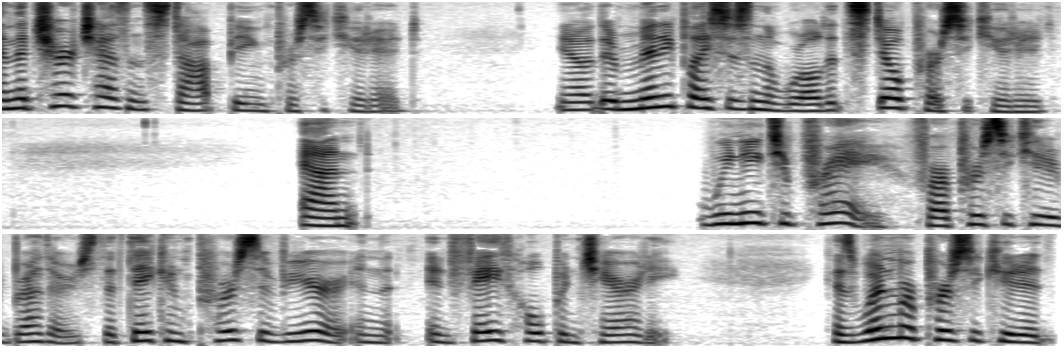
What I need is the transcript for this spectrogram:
And the church hasn't stopped being persecuted. You know, there are many places in the world it's still persecuted. And we need to pray for our persecuted brothers that they can persevere in, the, in faith, hope, and charity. Because when we're persecuted,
